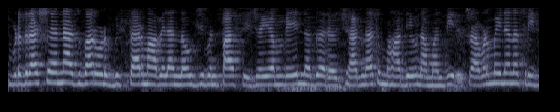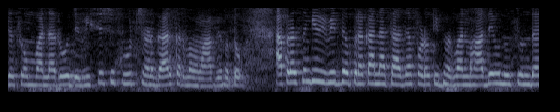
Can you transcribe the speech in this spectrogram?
વડોદરા શહેરના અજબા રોડ વિસ્તારમાં આવેલા નવજીવન પાસે જય નગર જાગનાથ મહાદેવના મંદિર શ્રાવણ મહિનાના ત્રીજા સોમવારના રોજ વિશેષ કૂટ શણગાર કરવામાં આવ્યો હતો. આ પ્રસંગે વિવિધ પ્રકારના તાજા ફળોથી ભગવાન મહાદેવનું સુંદર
